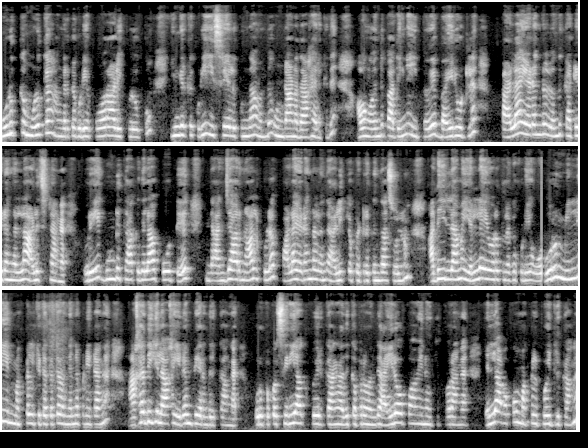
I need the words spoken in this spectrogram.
முழுக்க முழுக்க அங்க இருக்கக்கூடிய போராளி குழுக்கும் இங்க இருக்கக்கூடிய இஸ்ரேலுக்கும் தான் வந்து உண்டானதாக இருக்குது. அவங்க வந்து பாத்தீங்கன்னா இப்பவே பைரூட்ல பல இடங்கள் வந்து கட்டிடங்கள்லாம் அழிச்சிட்டாங்க. ஒரே குண்டு தாக்குதலா போட்டு இந்த அஞ்சாறு நாளுக்குள்ள பல இடங்கள் வந்து அழிக்கப்பட்டிருக்குன்னு தான் சொல்லணும். அது இல்லாம எல்லையோரத்துல இருக்கக்கூடிய ஒரு மில்லியன் மக்கள் கிட்டத்தட்ட வந்து என்ன பண்ணிட்டாங்க? அகதிகளாக இடம்பெயர்ந்திருக்காங்க ஒரு பக்கம் சிரியாவுக்கு போயிருக்காங்க அதுக்கப்புறம் வந்து ஐரோப்பாவை நோக்கி போறாங்க. எல்லா பக்கமும் மக்கள் போயிட்டு இருக்காங்க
